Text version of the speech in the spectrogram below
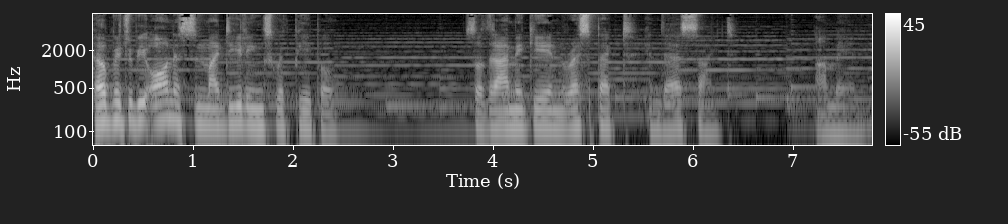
help me to be honest in my dealings with people so that I may gain respect in their sight. Amen.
